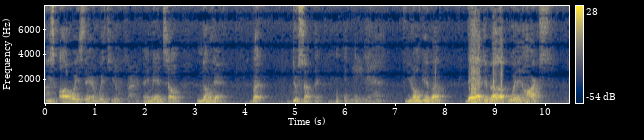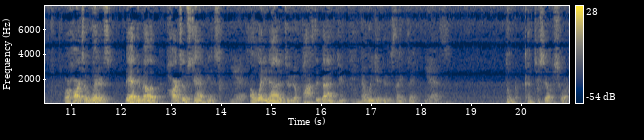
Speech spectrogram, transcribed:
you. He's always there with you. Right. Amen. So, know that. But do something. Amen. You don't give up. They had developed winning hearts or hearts of winners. They had developed hearts of champions, Yes. a winning attitude, a positive attitude. And we can do the same thing. Yes. Don't cut yourself short.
